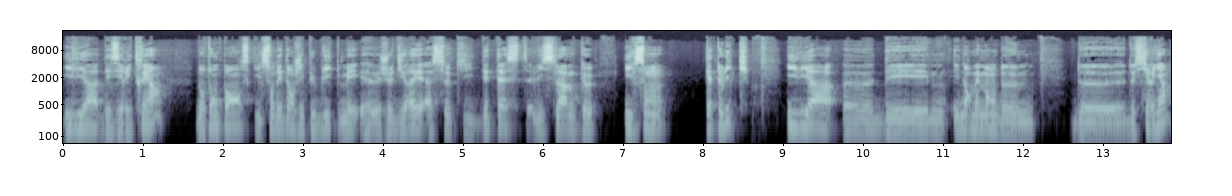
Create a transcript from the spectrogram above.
Il y a des Érythréens dont on pense qu'ils sont des dangers publics, mais je dirais à ceux qui détestent l'islam qu'ils sont catholiques. Il y a euh, des, énormément de, de, de Syriens.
